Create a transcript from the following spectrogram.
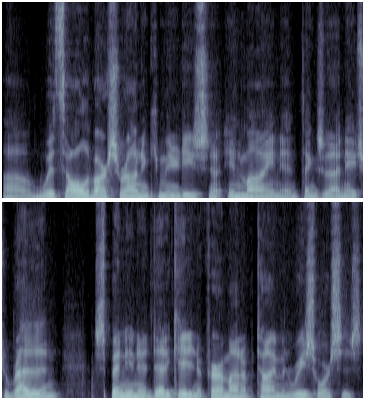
uh, with all of our surrounding communities in mind and things of that nature, rather than spending and dedicating a fair amount of time and resources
